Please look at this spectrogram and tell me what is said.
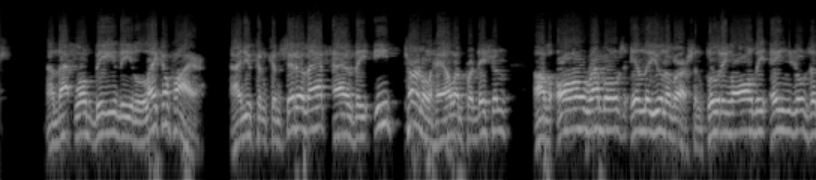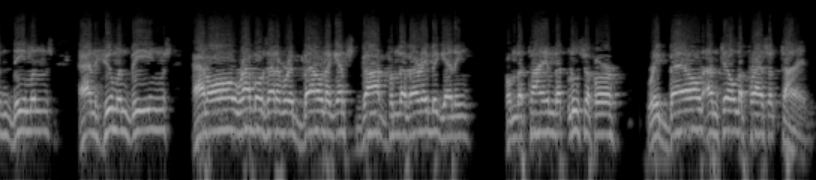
and that will be the lake of fire. And you can consider that as the eternal hell and perdition of all rebels in the universe, including all the angels and demons and human beings and all rebels that have rebelled against God from the very beginning, from the time that Lucifer rebelled until the present time.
